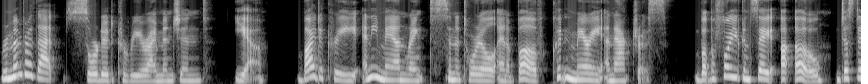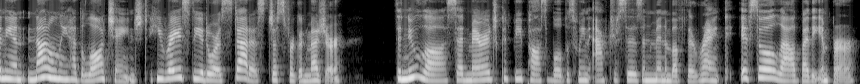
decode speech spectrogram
Remember that sordid career I mentioned? Yeah. By decree, any man ranked senatorial and above couldn't marry an actress. But before you can say, uh oh, Justinian not only had the law changed, he raised Theodora's status just for good measure. The new law said marriage could be possible between actresses and men above their rank, if so allowed by the emperor,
